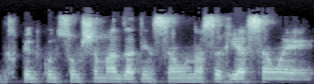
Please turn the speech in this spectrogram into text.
De repente, quando somos chamados à atenção, a nossa reação é,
